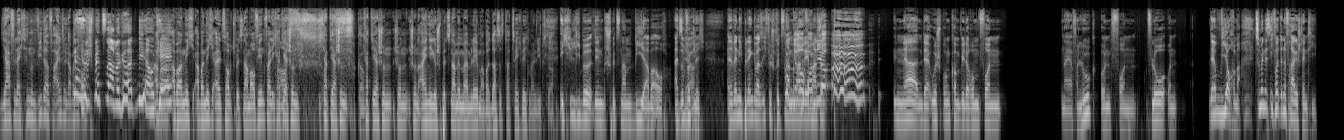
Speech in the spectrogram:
Ja, vielleicht hin und wieder vereinzelt, aber Der nicht, Spitzname gehört mir, okay? aber, aber nicht, aber nicht als Hauptspitzname. Auf jeden Fall, ich hatte Oh, ja schon, ich hatte ja schon, ich hatte ja schon, schon, schon einige Spitznamen in meinem Leben, aber das ist tatsächlich mein Liebster. ich liebe den Spitznamen B aber auch. Also Ja. wirklich. Also wenn ich bedenke, was ich für Spitznamen in meinem Leben hatte. Na, der Ursprung kommt wiederum von, naja, von Luke und von Flo und ja, wie auch immer. Zumindest, ich wollte eine Frage stellen, T.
